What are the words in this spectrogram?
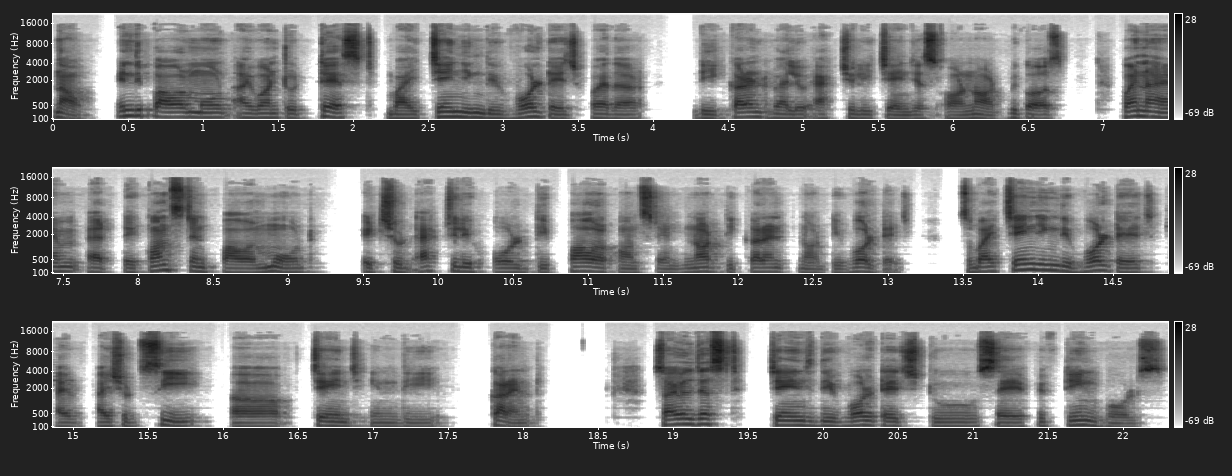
Now, in the power mode, I want to test by changing the voltage whether the current value actually changes or not because when I am at the constant power mode, it should actually hold the power constant, not the current, not the voltage. So by changing the voltage, I, I should see a change in the current. So I will just change the voltage to say 15 volts.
